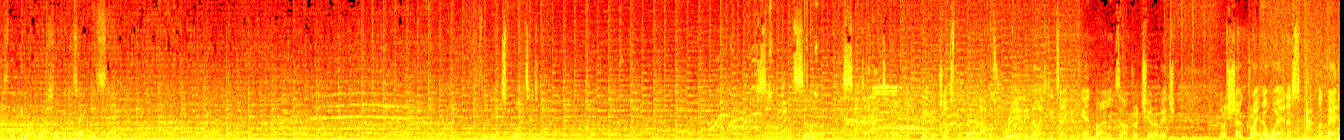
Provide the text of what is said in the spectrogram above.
It's looking like Russia are going to take this set. Fully exploited. Solid serve and the centre had to make a big adjustment there. That was really nicely taken again by Alexandra Chirovic. Got to show great awareness at the net.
